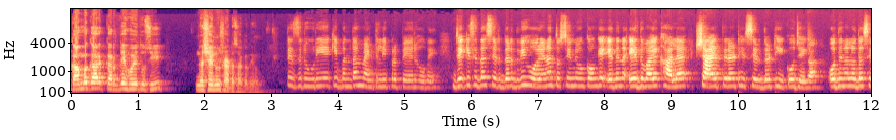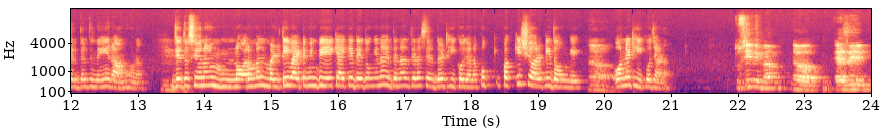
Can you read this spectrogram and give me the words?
ਕੰਮਕਾਰ ਕਰਦੇ ਹੋਏ ਤੁਸੀਂ ਨਸ਼ੇ ਨੂੰ ਛੱਡ ਸਕਦੇ ਹੋ। ਤੇ ਜ਼ਰੂਰੀ ਹੈ ਕਿ ਬੰਦਾ ਮੈਂਟਲੀ ਪ੍ਰਿਪੇਅਰ ਹੋਵੇ। ਜੇ ਕਿਸੇ ਦਾ ਸਿਰ ਦਰਦ ਵੀ ਹੋ ਰਿਹਾ ਨਾ ਤੁਸੀਂ ਨੂੰ ਕਹੋਗੇ ਇਹਦੇ ਨਾਲ ਇਹ ਦਵਾਈ ਖਾ ਲੈ ਸ਼ਾਇਦ ਤੇਰਾ ਠੀ- ਸਿਰ ਦਰਦ ਠੀਕ ਹੋ ਜਾਏਗਾ। ਉਹਦੇ ਨਾਲ ਉਹਦਾ ਸਿਰ ਦਰਦ ਨਹੀਂ ਆਰਾਮ ਹੋਣਾ। ਜੇ ਤੁਸੀਂ ਉਹਨਾਂ ਨੂੰ ਨਾਰਮਲ ਮਲਟੀਵਿਟਾਮਿਨ ਵੀ ਇਹ ਕਹਿ ਕੇ ਦੇ ਦੋਗੇ ਨਾ ਇਹਦੇ ਨਾਲ ਤੇਰਾ ਸਿਰ ਦਰਦ ਠੀਕ ਹੋ ਜਾਣਾ ਪੱਕੀ- ਪੱਕੀ ਸ਼ੋਰਿਟੀ ਦੋਗੇ ਹਾਂ। ਉਹਨੇ ਠੀਕ ਹੋ ਜਾਣਾ। ਤੁਸੀਂ ਵੀ ਮੈਮ ਐਜ਼ ਅ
